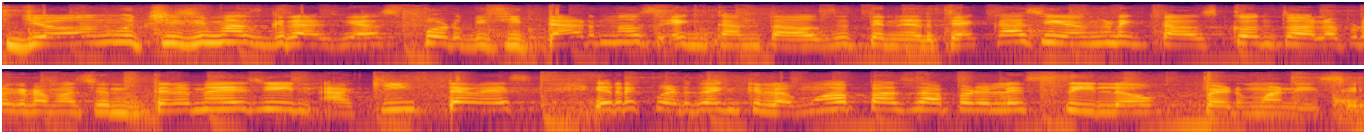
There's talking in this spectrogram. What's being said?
John, muchísimas gracias por visitarnos, encantados de tenerte acá. Sigan conectados con toda la programación de Telemedellín, aquí te ves y recuerden que la moda pasa por el estilo permanece.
